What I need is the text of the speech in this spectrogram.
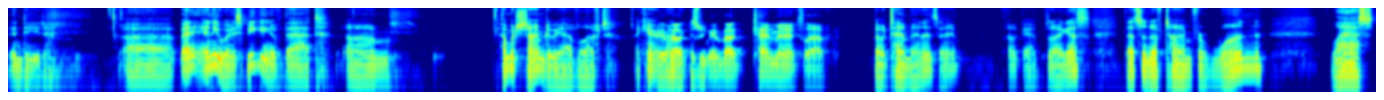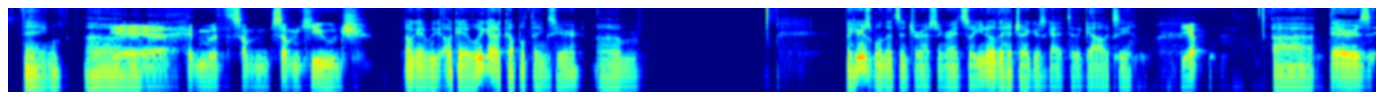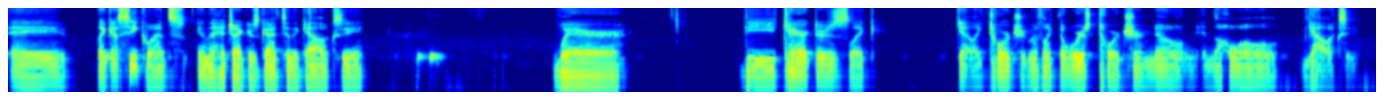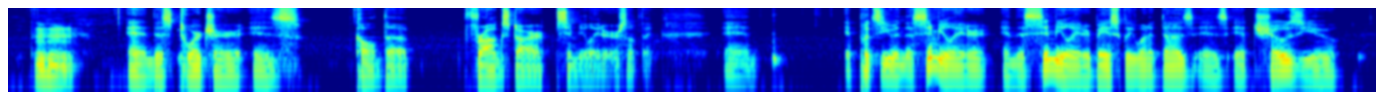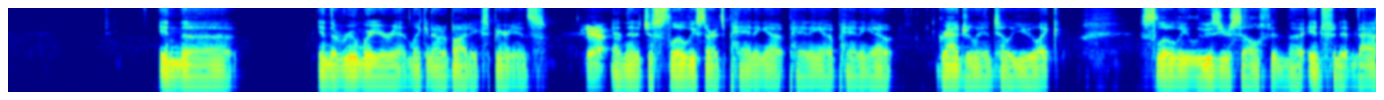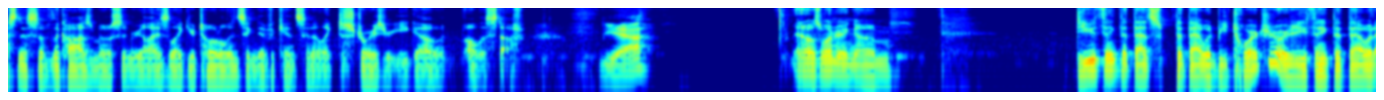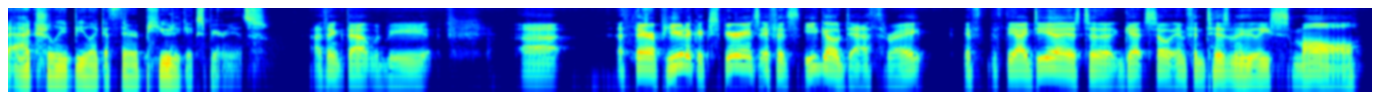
indeed. Uh, anyway, speaking of that, um, how much time do we have left? I can't We remember because we we have about ten minutes left. about ten minutes, eh? Okay, so I guess that's enough time for one last thing. Um, yeah, hit me with something something huge. Okay. We okay. Well, we got a couple things here. Um, but here's one that's interesting, right? So you know the Hitchhiker's Guide to the Galaxy. Yep. Uh, there's a like a sequence in the Hitchhiker's Guide to the Galaxy where the characters like get like tortured with like the worst torture known in the whole galaxy. Mm-hmm. And this torture is called the Frog Star Simulator or something. And it puts you in the simulator, and the simulator basically what it does is it shows you in the in the room where you're in, like an out of body experience, Yeah. and then it just slowly starts panning out, panning out, panning out gradually until you like slowly lose yourself in the infinite vastness of the cosmos and realize like your total insignificance and it like destroys your ego and all this stuff. Yeah. And I was wondering um do you think that that's that that would be torture or do you think that that would actually be like a therapeutic experience? I think that would be uh, a therapeutic experience if it's ego death, right? If, if the idea is to get so infinitesimally small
